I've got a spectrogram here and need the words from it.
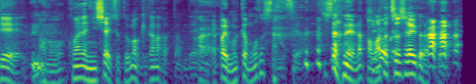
であのこの間2試合ちょっとうまくいかなかったんで、はい。やっぱりもう一回戻したんですよ。そしたらねなんかまた調子が良くなっ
